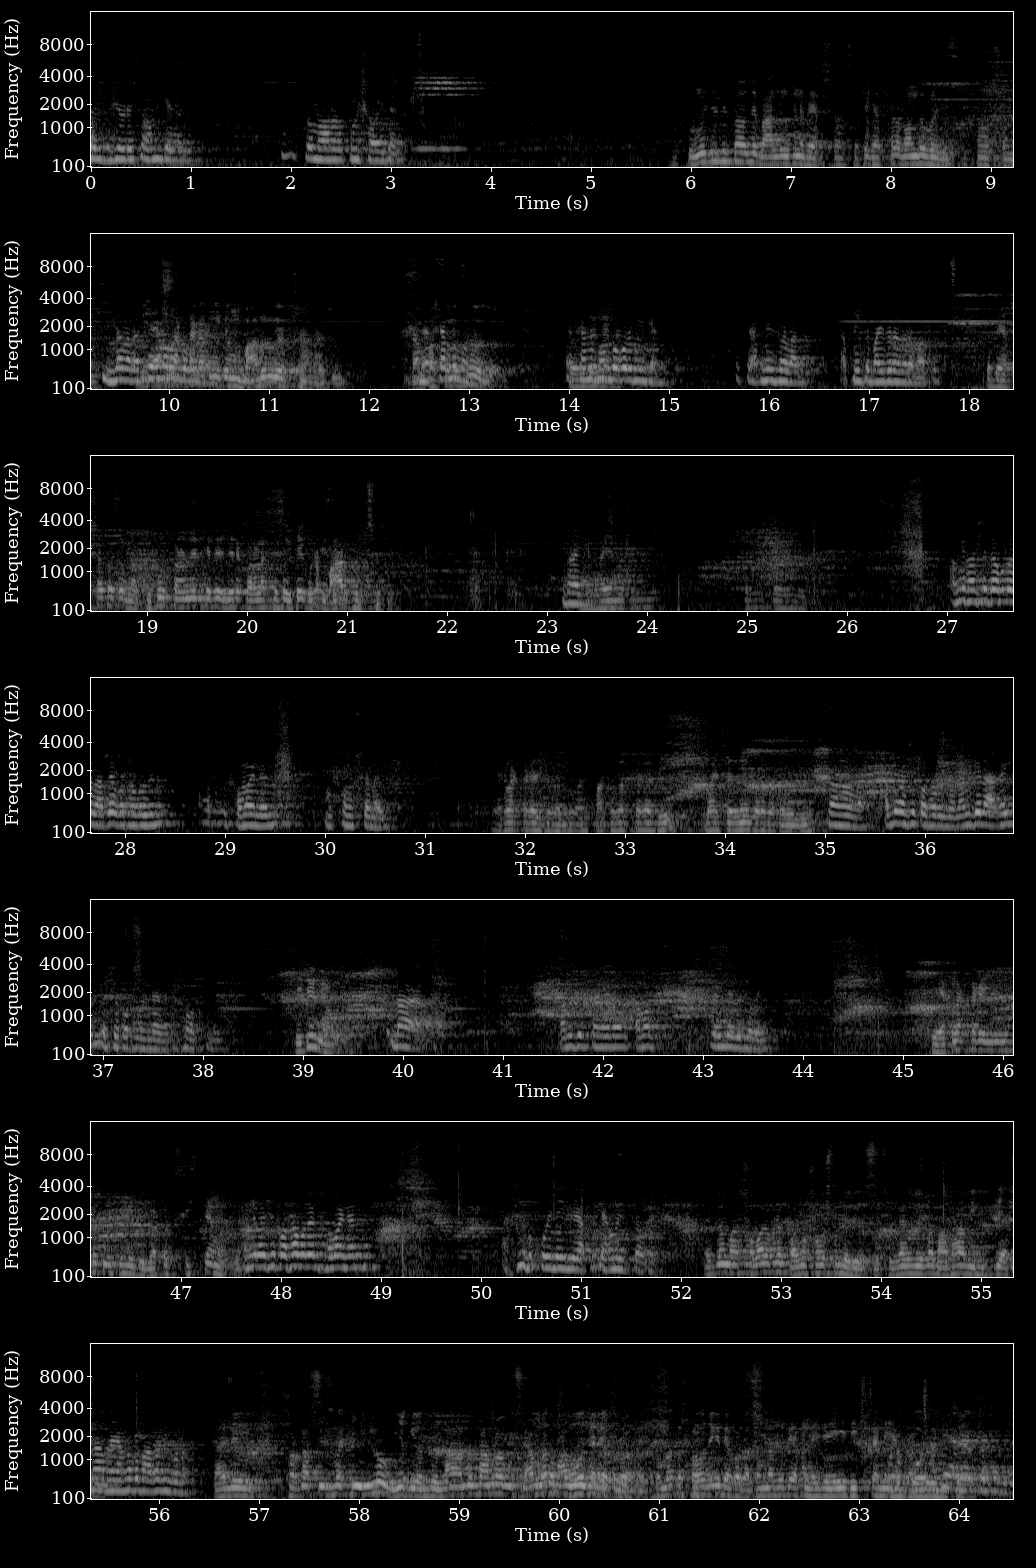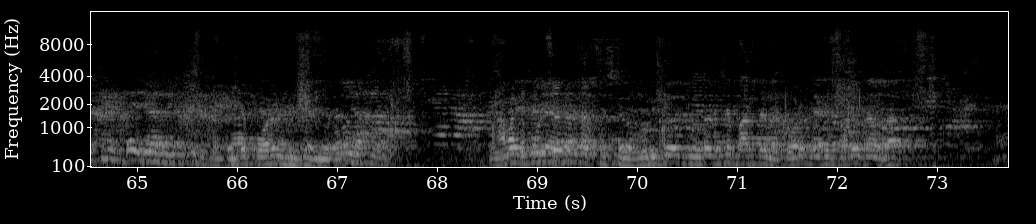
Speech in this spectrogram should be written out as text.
আমাদের ভিডিওটা এসে অনেকে জানে। পুরো মহানগর সবাই জানে। তুমি যদি পাও যে বালুর এখানে ব্যবসা আছে সেই ব্যবসাটা বন্ধ করে দিচ্ছি সমস্যা নেই। না না ব্যবসা লাখ টাকা তুমি কেমন বালুর ব্যবসা পাঁচশো বছর? ব্যবসা বন্ধ করবেন কেন? আপনি চালান। আপনি তো বাইবের হাজার মাত্র তো ব্যবসা তো চল না খননের ক্ষেত্রে যেটা করা লাগতেছে ওইটাই করতেছি। পার হচ্ছে। ভাই ভাই আমাকে আপনি সাথে আপনার রাতে কথা বলেন। সময় নেন। কোনো সমস্যা নাই। এক লাখ টাকা দিতে পারব আমি পাঁচ হাজার টাকা দিই ভাইয়ের সাথে আমি পরে কথা বলবি। না না না আপনি সাথে কথা বলবেন আমি গেলে আগেই এসে কথা বলে নেন সমস্যা নেই। এটাই নাও। না আমি যদি আমার আমার এই নেবে সবাই এক লাখ টাকা ইউজ তো তুই থেকে দিবি? একটা সিস্টেম আছে। আপনি ভাইয়ের কথা বলেন সময় নেন। আপনি কই নেই আপনি এখন দিতে হবে? একদম সবার ওখানে কর্মসংস্থান বেরিয়েছে সেখানে যদি একটা বাধা বিঘ্নি আসে না ভাই আমরা তো বাধা দিব না। তাহলে সরকার সিরিজটা কি হলো ইয়ে কি হলো না আমাদের তো আমরা বুঝছি। আমরা তো ভালো জায়গায় ভাই তোমরা তো সহযোগিতা করো। তোমরা যদি এখন এই এই রিক্সটা নিয়ে আমরা- পরের বিচার। এটা পরের বিচার নেব আমাদের পরিচয় যাচ্ছিস কেন পরিচয় দুটার হিসেবে বাদ দে না। পরে দেখে পরে না ওরা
